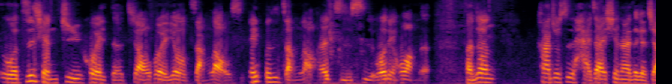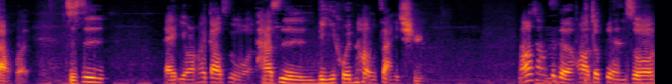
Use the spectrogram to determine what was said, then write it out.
我之前聚会的教会有长老是，哎，不是长老还是执事，我有点忘了，反正他就是还在现在这个教会，只是。哎，有人会告诉我他是离婚后再娶，然后像这个的话，就变成说，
